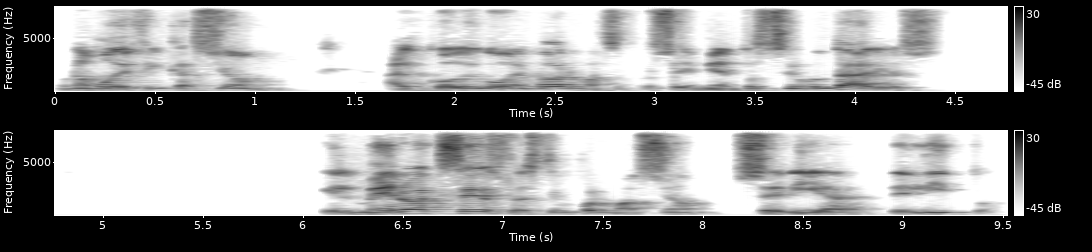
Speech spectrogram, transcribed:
una modificación al Código de Normas y Procedimientos Tributarios, el mero acceso a esta información sería delito,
